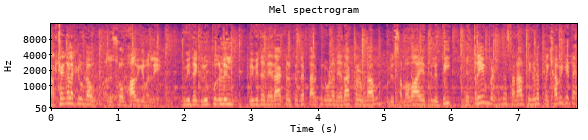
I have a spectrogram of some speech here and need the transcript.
തർക്കങ്ങളൊക്കെ ഉണ്ടാവും. അത് സ്വാഭാവികമല്ലേ? വിവിധ ഗ്രൂപ്പുകളിൽ വിവിധ നേതാക്കൾക്കൊക്കെ താല്പര്യമുള്ള നേതാക്കൾ ഉണ്ടാവും ഒരു സമവായത്തിലെത്തി എത്രയും പെട്ടെന്ന് സ്ഥാനാർത്ഥികളെ പ്രഖ്യാപിക്കട്ടെ.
